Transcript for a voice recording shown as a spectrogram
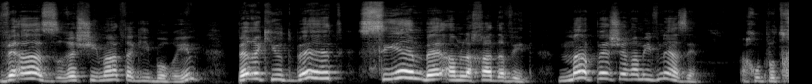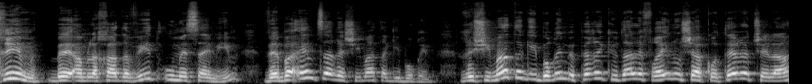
ואז רשימת הגיבורים, פרק י"ב סיים בהמלכת דוד. מה פשר המבנה הזה? אנחנו פותחים בהמלכת דוד ומסיימים, ובאמצע רשימת הגיבורים. רשימת הגיבורים בפרק י"א ראינו שהכותרת שלה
